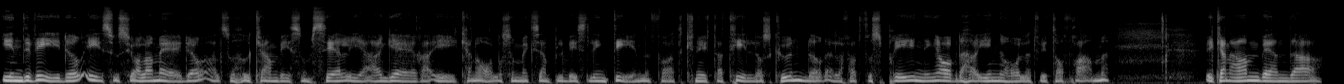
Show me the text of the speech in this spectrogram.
individer i sociala medier, alltså hur kan vi som säljare agera i kanaler som exempelvis LinkedIn för att knyta till oss kunder eller för att få spridning av det här innehållet vi tar fram. Vi kan använda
